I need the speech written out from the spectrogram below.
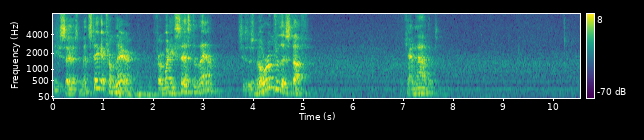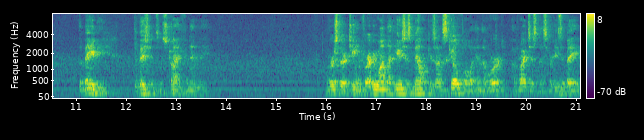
And he says, let's take it from there, from what he says to them. He says, there's no room for this stuff. You can't have it. The baby, divisions and strife and envy. Verse 13 For everyone that uses milk is unskillful in the word of righteousness, for he's a babe.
